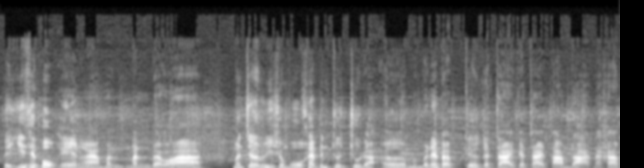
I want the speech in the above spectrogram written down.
แต่26เองอะมันมันแบบว่ามันเจอหวีชมพูแค่เป็นจุดๆอะเออมันไม่ได้แบบเจอกระจายกระจายตามด่านนะครับ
